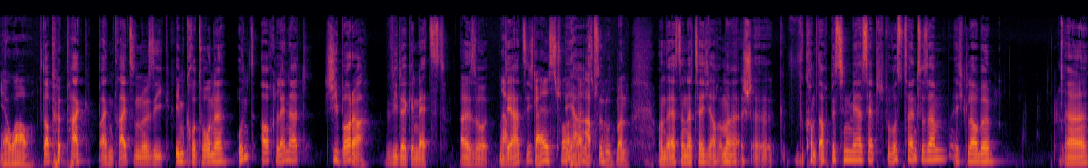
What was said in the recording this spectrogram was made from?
Ja, wow. Doppelpack beim 3-0-Sieg in Crotone und auch Lennart Schibora wieder genetzt. Also Ja, der hat sich. geiles Tor, Ja, geiles absolut, Mann. Und er ist dann tatsächlich auch immer, äh, kommt auch ein bisschen mehr Selbstbewusstsein zusammen. Ich glaube, äh,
